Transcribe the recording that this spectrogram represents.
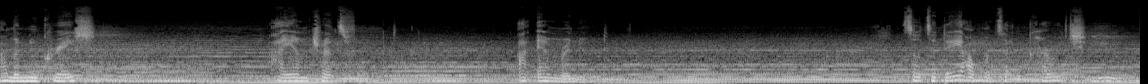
I'm a new creation. I am transformed am renewed. So today I want to encourage you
